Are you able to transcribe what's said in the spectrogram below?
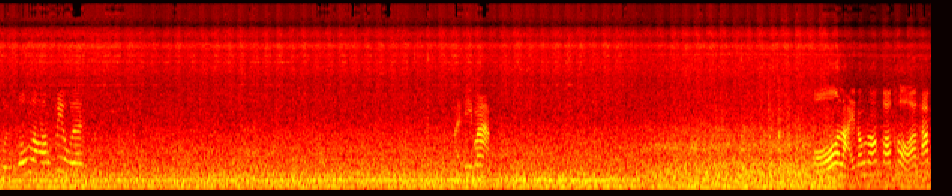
ฝุ่นฟุ้งละอองฟิวเลยขายดีมาก โอ้หลายน้องๆกอขอครับ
